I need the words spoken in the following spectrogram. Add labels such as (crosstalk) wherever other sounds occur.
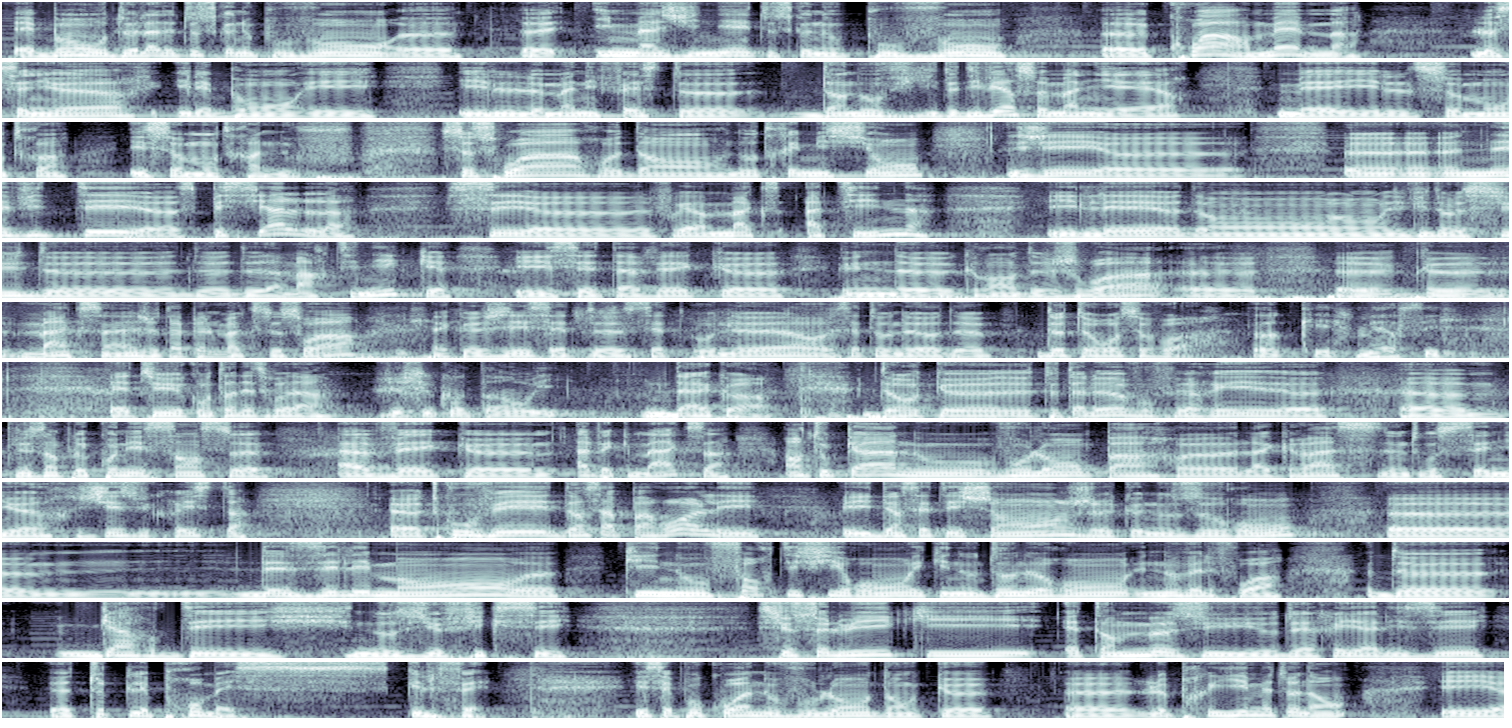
est bon au-delà de tout ce que nous pouvons euh, euh, imaginer, tout ce que nous pouvons euh, croire même. Le Seigneur, il est bon et il le manifeste dans nos vies de diverses manières, mais il se montre il se montre à nous. Ce soir, dans notre émission, j'ai un, invité spécial. C'est euh, le frère Max Atin. Il est dans, il vit dans le sud de, de, la Martinique et c'est avec une grande joie que Max, hein, je t'appelle Max ce soir, et que j'ai cette, cet honneur, cet honneur de, de te recevoir. Ok, merci. Es-tu content d'être là? Je suis content, oui. D'accord. Donc euh, tout à l'heure, vous ferez euh, euh, plus ample connaissance avec, avec Max. En tout cas, nous voulons, par la grâce de notre Seigneur Jésus-Christ, trouver dans sa parole et, et, dans cet échange que nous aurons des éléments qui nous fortifieront et qui nous donneront une nouvelle fois de garder nos yeux fixés sur celui qui est en mesure de réaliser euh, toutes les promesses qu'il fait. Et c'est pourquoi nous voulons donc euh, euh, le prier maintenant. Et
